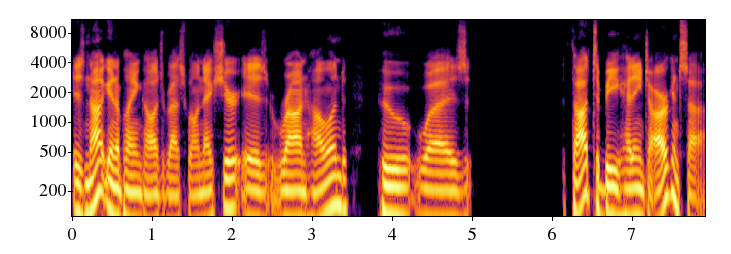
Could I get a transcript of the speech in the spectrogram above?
is not going to play in college basketball next year is Ron Holland, who was thought to be heading to Arkansas.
